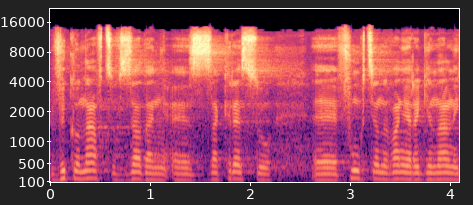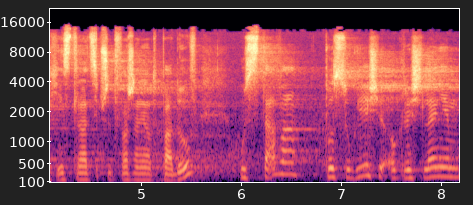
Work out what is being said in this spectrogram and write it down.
wykonawców zadań z zakresu funkcjonowania regionalnych instalacji przetwarzania odpadów, ustawa posługuje się określeniem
